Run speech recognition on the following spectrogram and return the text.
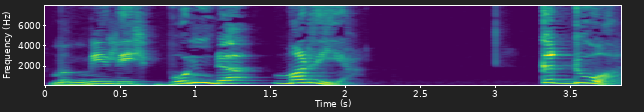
memilih Bunda Maria. Kedua,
